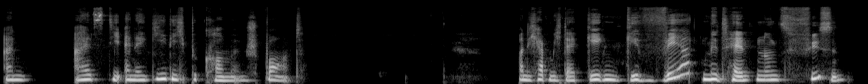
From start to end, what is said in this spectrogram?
an, als die Energie, die ich bekomme im Sport. Und ich habe mich dagegen gewehrt mit Händen und Füßen,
